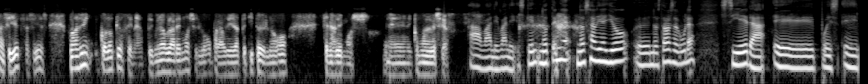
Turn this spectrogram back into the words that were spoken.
Así es, así es. Bueno, así, coloquio cena. Primero hablaremos y luego para abrir el apetito y luego cenaremos eh, como debe ser. Ah, vale, vale. Es que no tenía, no sabía yo, eh, no estaba segura si era eh, pues eh,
